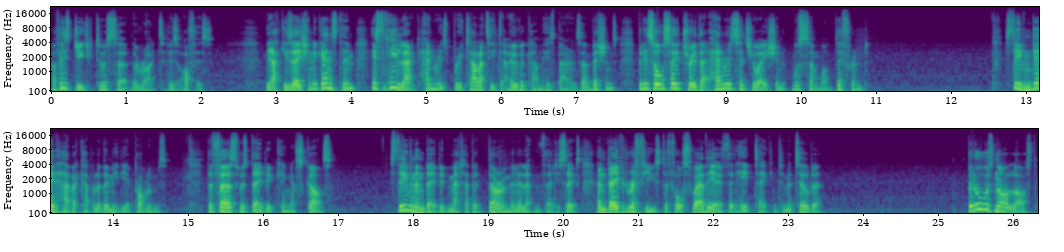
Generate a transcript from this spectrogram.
of his duty to assert the rights of his office. The accusation against him is that he lacked Henry's brutality to overcome his baron's ambitions, but it's also true that Henry's situation was somewhat different. Stephen did have a couple of immediate problems. The first was David, King of Scots. Stephen and David met up at Durham in 1136, and David refused to forswear the oath that he had taken to Matilda. But all was not lost,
